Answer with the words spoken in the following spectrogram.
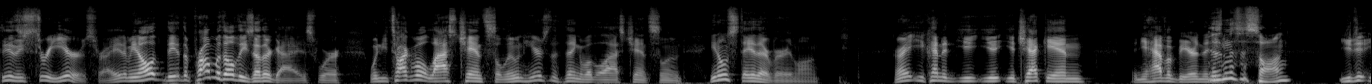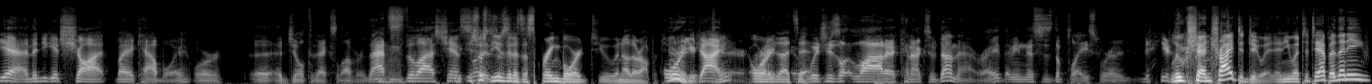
These three years, right? I mean, all the, the problem with all these other guys, where when you talk about Last Chance Saloon, here's the thing about the Last Chance Saloon: you don't stay there very long, right? You kind of you, you you check in and you have a beer, and then Isn't you, this a song? you do yeah, and then you get shot by a cowboy or a, a jilted ex-lover. Mm-hmm. That's the Last Chance. You're supposed to use it as a springboard to another opportunity. or you die right? there, Or right? that's it. Which is a lot of Canucks have done that, right? I mean, this is the place where Luke Schenn tried to do it, and he went to Tampa, and then he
